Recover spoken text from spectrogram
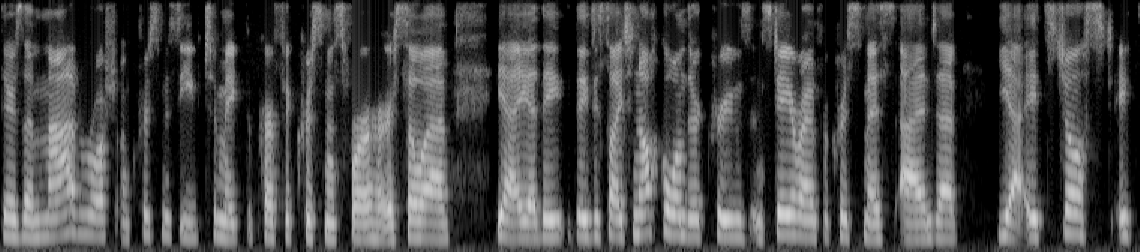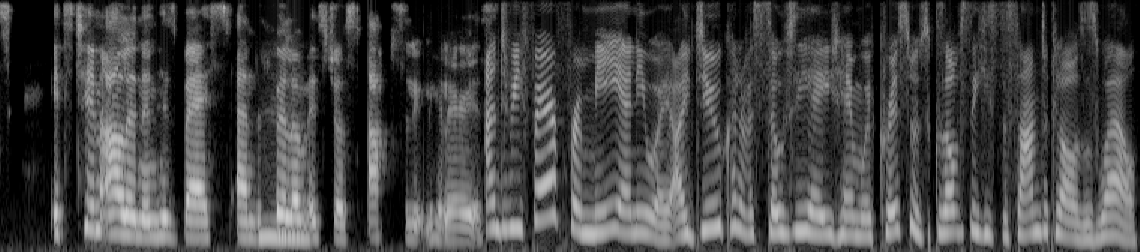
there's a mad rush on Christmas Eve to make the perfect Christmas for her. So, um, yeah, yeah, they, they decide to not go on their cruise and stay around for Christmas. And uh, yeah, it's just, it's, it's Tim Allen in his best, and the mm. film is just absolutely hilarious. And to be fair, for me anyway, I do kind of associate him with Christmas because obviously he's the Santa Claus as well.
